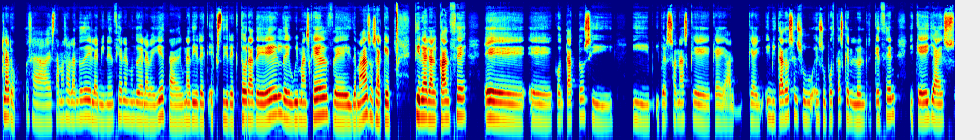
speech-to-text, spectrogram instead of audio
claro, o sea, estamos hablando de la eminencia en el mundo de la belleza, de una exdirectora de él, de Women's Health de, y demás, o sea que tiene al alcance eh, contactos y, y, personas que, que, invitados en su, en su podcast que lo enriquecen y que ella es,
